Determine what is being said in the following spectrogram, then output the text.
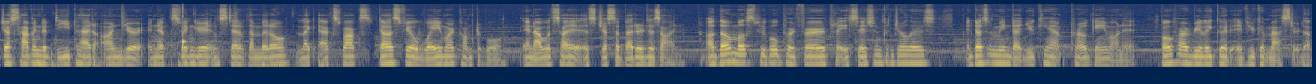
just having the D-pad on your index finger instead of the middle like Xbox does feel way more comfortable and I would say it's just a better design. Although most people prefer PlayStation controllers, it doesn't mean that you can't pro game on it. Both are really good if you can master them.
